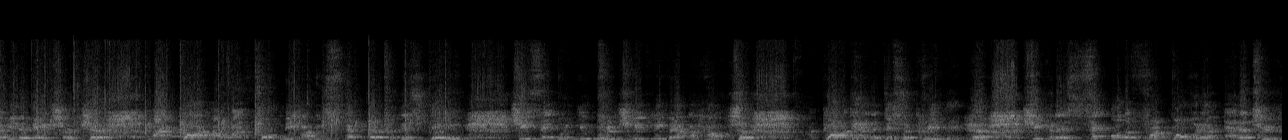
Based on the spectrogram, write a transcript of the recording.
Today, church. My God, my wife told me I respect her to this day. She said, when you preach, we leaving out the house. God had a disagreement. She could have sat on the front row with her attitude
